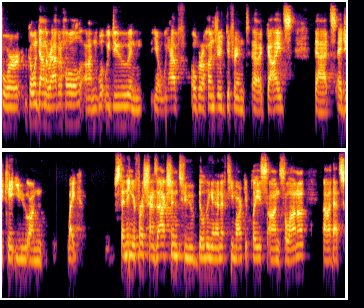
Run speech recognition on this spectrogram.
for going down the rabbit hole on what we do, and you know we have over a hundred different uh, guides that educate you on like sending your first transaction to building an NFT marketplace on Solana. Uh, that's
